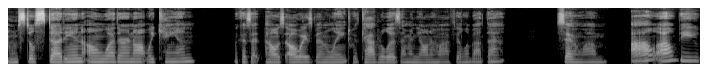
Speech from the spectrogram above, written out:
I'm still studying on whether or not we can because it has always been linked with capitalism, and y'all know how I feel about that. So, um, I'll I'll be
